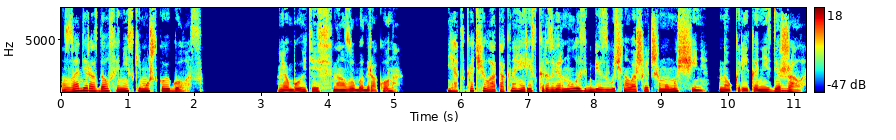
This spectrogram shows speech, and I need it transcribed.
Сзади раздался низкий мужской голос. «Любуйтесь на зубы дракона?» Я отскочила от окна и резко развернулась к беззвучно вошедшему мужчине, но крика не сдержала.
